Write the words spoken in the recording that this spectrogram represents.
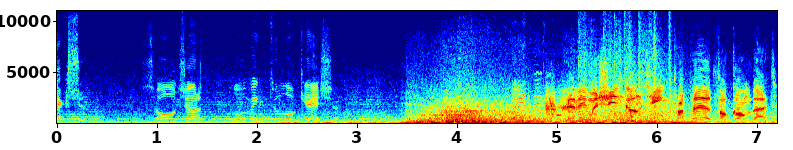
action! Soldiers moving to location. Heavy machine gun team prepared for combat.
